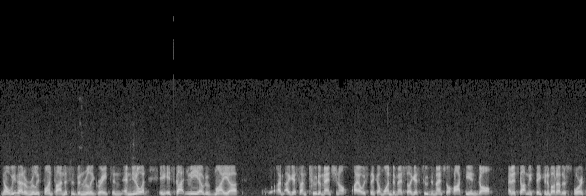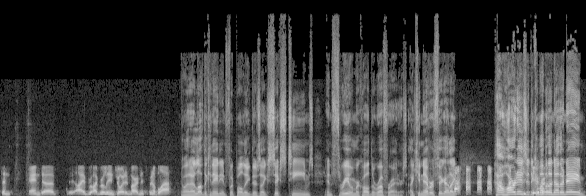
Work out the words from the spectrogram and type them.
no, we've had a really fun time. This has been really great, and and you know what? It, it's gotten me out of my. Uh, I guess I'm two dimensional. I always think I'm one dimensional. I guess two dimensional, hockey and golf, and it's got me thinking about other sports and and uh, I've I've really enjoyed it, Martin. It's been a blast. Well, and I love the Canadian Football League. There's like six teams, and three of them are called the Rough Riders. I can never figure out like how hard is it to come up with another name?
